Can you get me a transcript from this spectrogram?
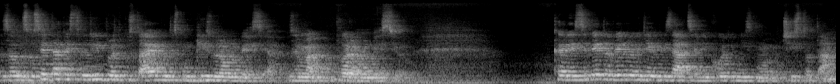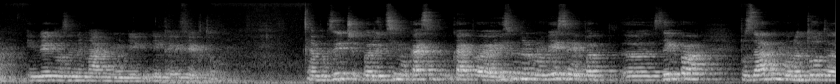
za, za vse take stvari predpostavimo, da smo blizu ravnovesja, oziroma v ravnovesju. Kar je seveda vedno idealizacija, nikoli nismo čisto tam in vedno zanemarjamo ne, nekaj efektov. Ampak zdaj, če pa recimo, kaj, se, kaj pa je izven ravnovesja, pa uh, zdaj pa pozabimo na to, da,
